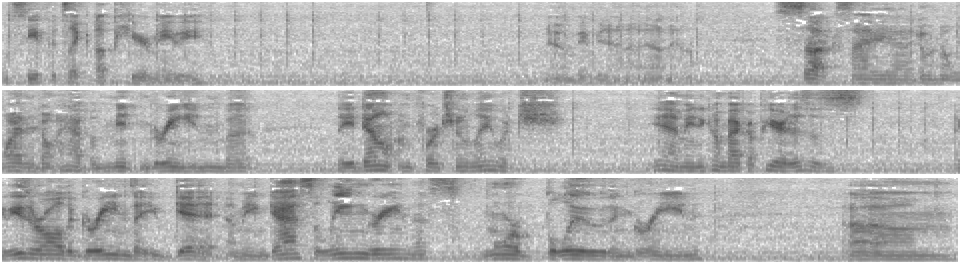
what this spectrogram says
Let's see if it's like up here maybe. No, maybe not. Sucks. I uh, don't know why they don't have a mint green, but they don't, unfortunately, which, yeah, I mean, you come back up here, this is, like, these are all the greens that you get. I mean, gasoline green, that's more blue than green. Um,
